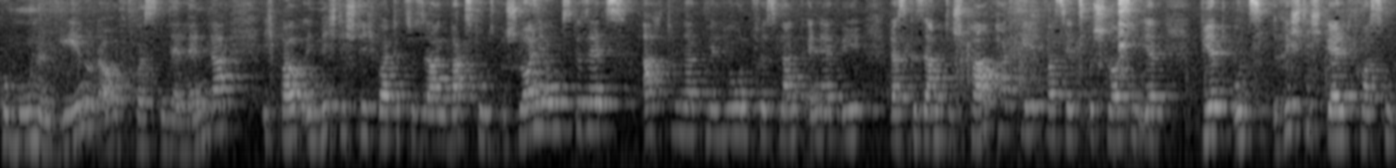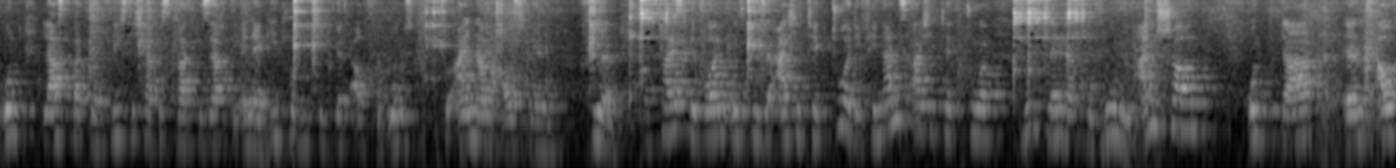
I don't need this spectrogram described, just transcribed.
Kommunen gehen und auch auf Kosten der Länder. Ich brauche Ihnen nicht die Stichworte zu sagen, Wachstumsbeschleunigungsgesetz, 800 Millionen fürs Land NRW, das gesamte Sparpaket, was jetzt beschlossen wird, wird uns richtig Geld kosten und last but not least, ich habe es gerade gesagt, die Energiepolitik wird auch für uns zu Einnahmeausfällen führen. Das heißt, wir wollen uns diese Architektur, die Finanzarchitektur Bund, Länder, Kommunen anschauen und da ähm, auch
